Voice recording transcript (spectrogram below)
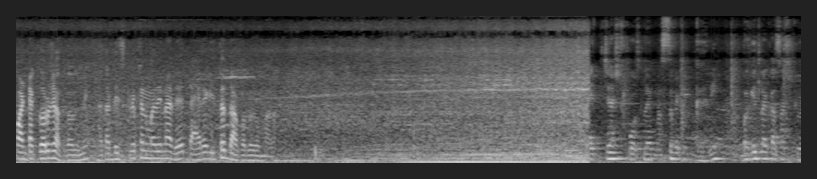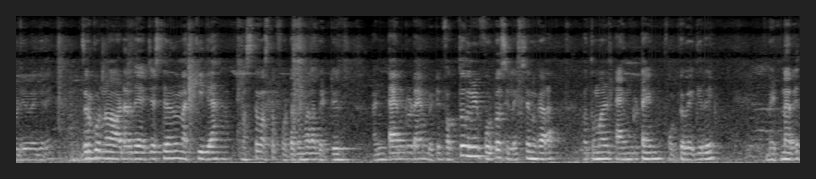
कॉन्टॅक्ट करू शकता तुम्ही. आता डिस्क्रिप्शनमध्ये नाही देत डायरेक्ट इथंच दाखवतो तुम्हाला. जस्ट पोचलोय मस्तपैकी घरी. बघितलं कसा स्टुडिओ वगैरे. जर कोणाला ऑर्डर द्यायची असते तर नक्की द्या. मस्त मस्त फोटो तुम्हाला भेटेल आणि टाईम टू टाईम भेटेल फक्त तुम्ही फोटो सिलेक्शन करा. मग तुम्हाला टाईम टू टाईम फोटो वगैरे भेटणार आहेत.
